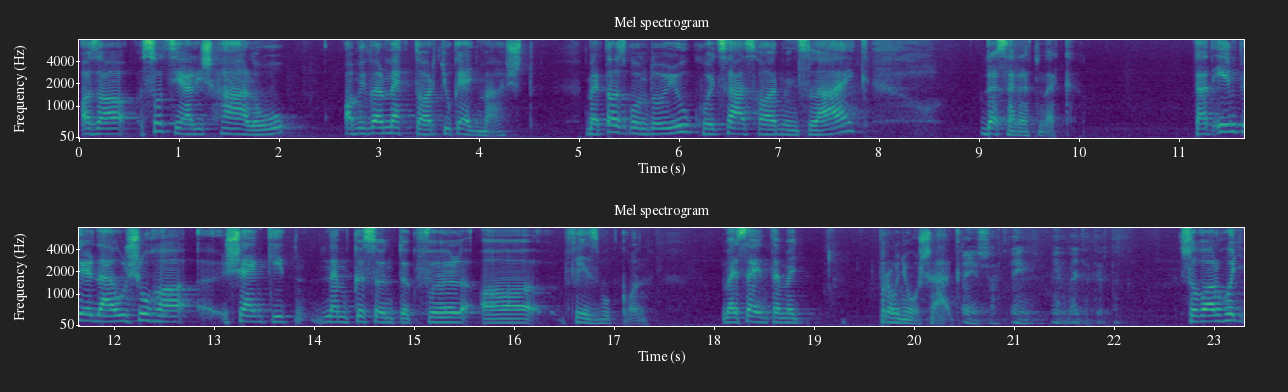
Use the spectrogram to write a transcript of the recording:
az a szociális háló, amivel megtartjuk egymást. Mert azt gondoljuk, hogy 130 like, de szeretnek. Tehát én például soha senkit nem köszöntök föl a Facebookon, mert szerintem egy pronyóság. Én sem, én, én egyetértek. Szóval, hogy,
